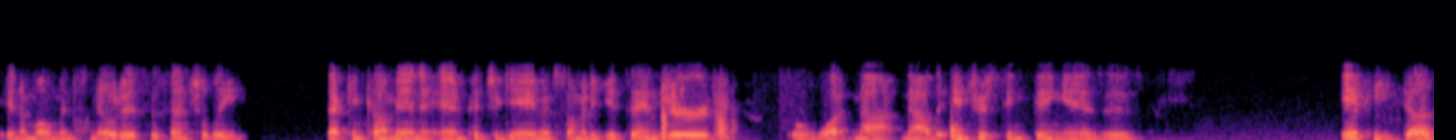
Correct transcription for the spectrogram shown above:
in a moment's notice, essentially, that can come in and pitch a game if somebody gets injured or whatnot. Now, the interesting thing is, is if he does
